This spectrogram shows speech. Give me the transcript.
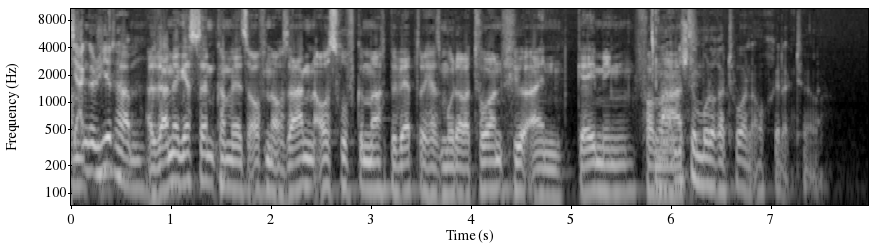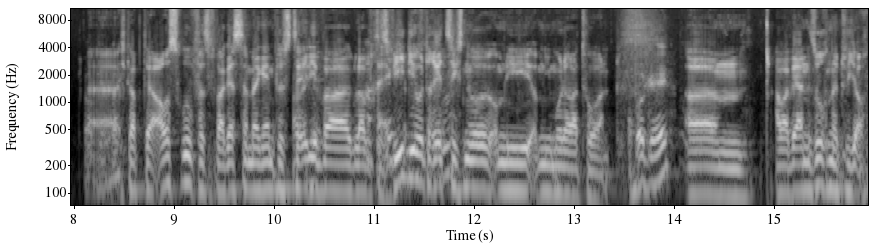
gesprochen. engagiert haben. Also wir haben ja gestern, können wir jetzt offen auch sagen, einen Ausruf gemacht, bewerbt euch als Moderatoren für ein Ja, nicht Gaming-Format. nur Moderatoren, auch Redakteure. Äh, ich glaube, der Ausruf, das war gestern bei Game Plus Daily, war, glaube ich, das echt? Video dreht sich nur um die, um die Moderatoren. Okay. Ähm, aber wir suchen natürlich auch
